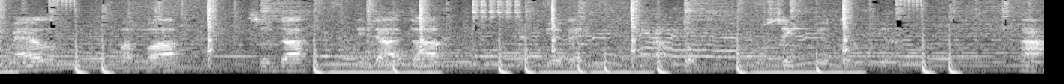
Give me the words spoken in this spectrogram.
email bahwa sudah tidak ada copyright ya, untuk musik YouTube ya. nah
